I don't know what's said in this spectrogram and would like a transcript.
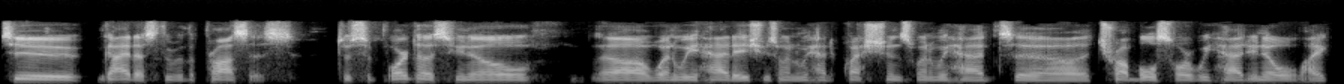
to guide us through the process, to support us, you know, uh, when we had issues, when we had questions, when we had uh, troubles, or we had, you know, like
